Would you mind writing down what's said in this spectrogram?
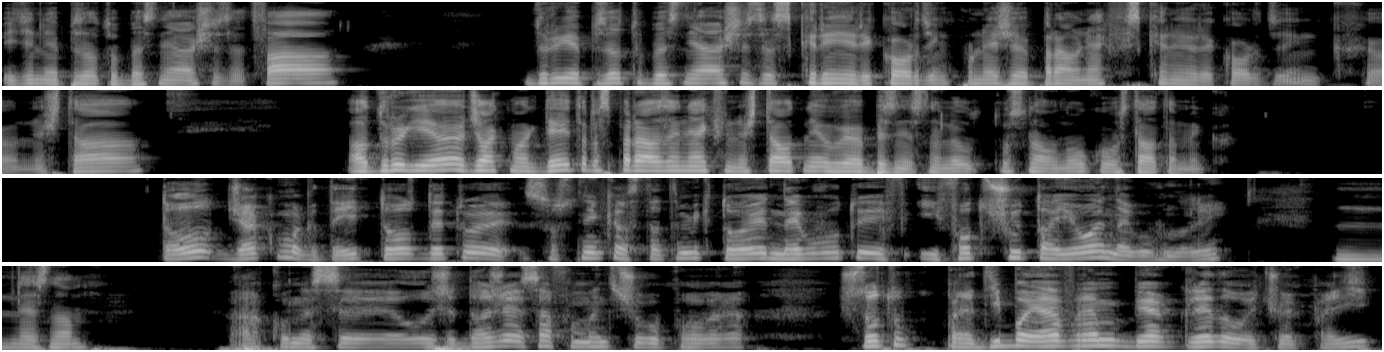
Един епизод обясняваше за това. Другия епизод обясняваше за скрин рекординг, понеже е правил някакви скрин рекординг неща. А другия, Джак Макдейт, разправя за някакви неща от неговия бизнес, нали, основно около Statamic. То, Джак Макдейт, то, дето е собственика на Statamic, той е неговото и, и Photoshop IO е негово, нали? Не знам. Ако не се лъже, даже е сега в момента ще го проверя. Защото преди бая време бях гледал, е, човек, преди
